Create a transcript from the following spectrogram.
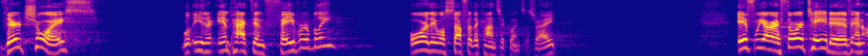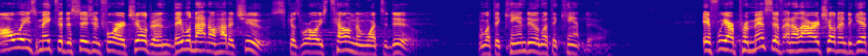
Their choice will either impact them favorably or they will suffer the consequences, right? If we are authoritative and always make the decision for our children, they will not know how to choose because we're always telling them what to do and what they can do and what they can't do. If we are permissive and allow our children to get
